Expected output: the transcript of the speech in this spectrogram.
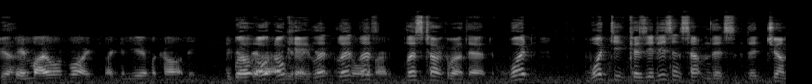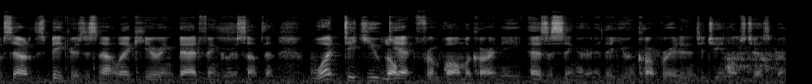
Yeah. In my own voice, I can hear McCartney. Well, uh, okay. Let, let, let's let's talk about that. What what did because it isn't something that's that jumps out of the speakers. It's not like hearing Badfinger or something. What did you No. get from Paul McCartney as a singer that you incorporated into Gene Loves Jezebel?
